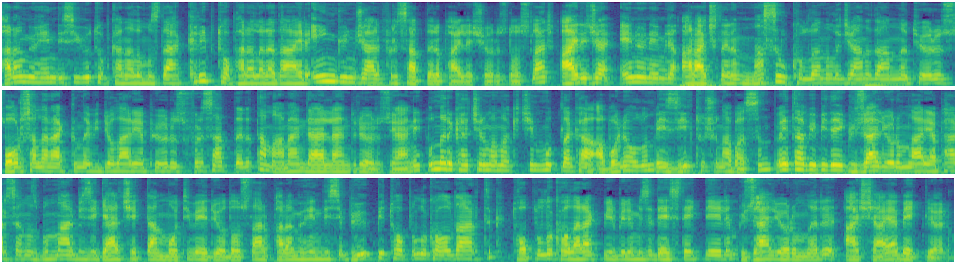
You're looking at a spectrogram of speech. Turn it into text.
Para Mühendisi YouTube kanalımızda kripto paralara dair en güncel fırsatları paylaşıyoruz dostlar. Ayrıca en önemli araçların nasıl kullanılacağını da anlatıyoruz. Borsalar hakkında videolar yapıyoruz. Fırsatları tamamen değerlendiriyoruz yani. Bunları kaçırmamak için mutlaka abone olun ve zil tuşuna basın. Ve tabi bir de güzel yorumlar yaparsanız bunlar bizi gerçekten motive ediyor dostlar. Para Mühendisi büyük bir topluluk oldu artık. Topluluk olarak birbirimizi destekleyelim. Güzel yorumları aşağıya bekliyorum.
